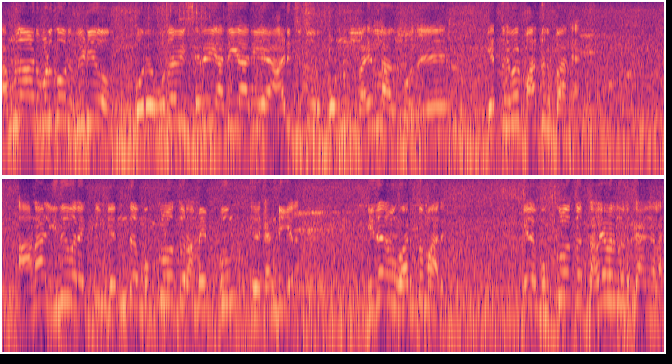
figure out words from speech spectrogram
தமிழ்நாடு முழுக்க ஒரு வீடியோ ஒரு உதவி சிறை அதிகாரியை அடிச்சிட்டு ஒரு பொண்ணு வைரல் ஆகும்போது எத்தனை பேர் பார்த்துருப்பாங்க? ஆனால் இதுவரைக்கும் எந்த முக்குலத்தூர் அமைப்பும் இதை கண்டிக்கல. இது நமக்கு வருத்தமா இருக்கு. இல்லை முக்குலத்தூர் தலைவர்கள் இருக்காங்களே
